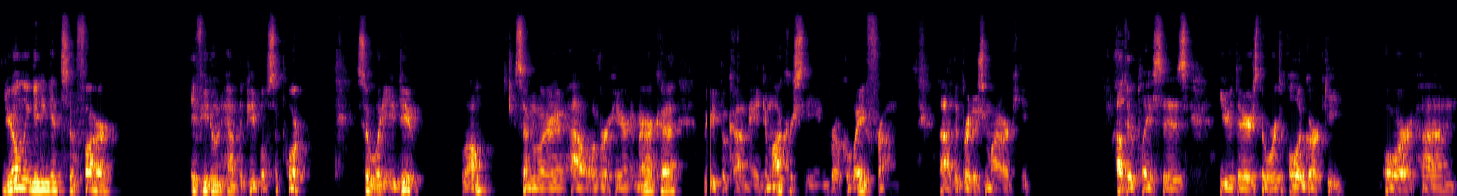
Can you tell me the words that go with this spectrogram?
you're only going to get so far if you don't have the people's support. So, what do you do? Well, similar to how over here in America, we've become a democracy and broke away from uh, the British monarchy. Other places, you, there's the word oligarchy or um,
